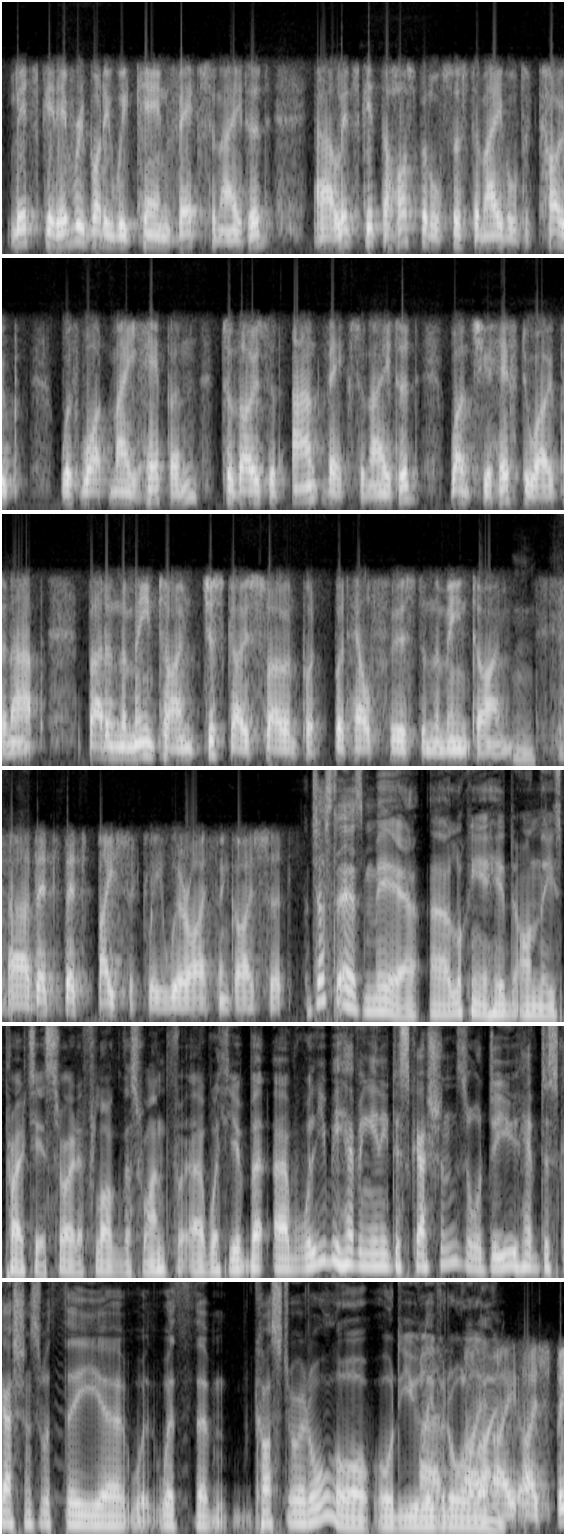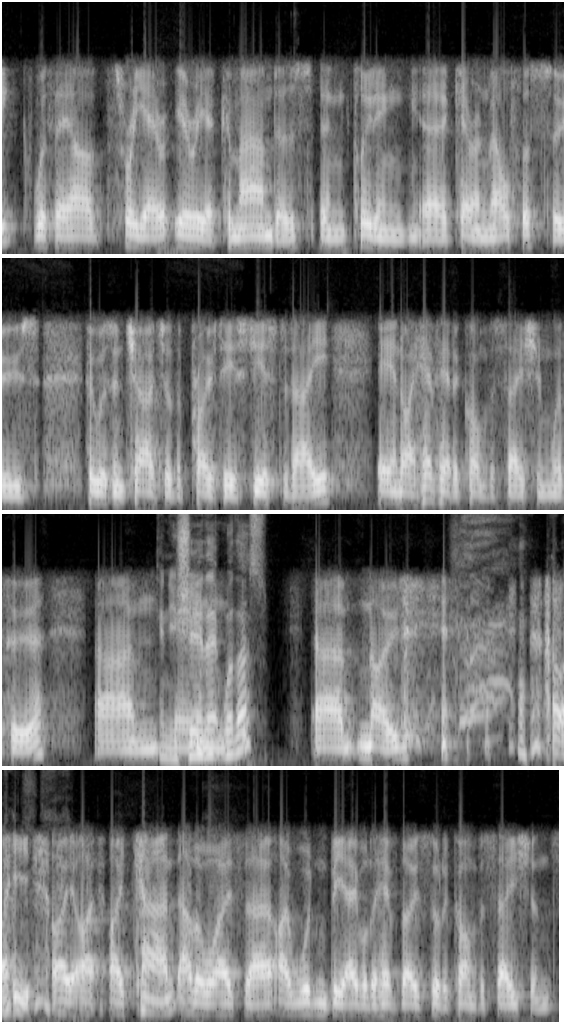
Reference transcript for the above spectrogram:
Let's get everybody we can vaccinated. Uh, let's get the hospital system able to cope with what may happen to those that aren't vaccinated once you have to open up. But in the meantime, just go slow and put, put health first in the meantime. Mm. Uh, that's, that's basically where I think I sit. Just as Mayor, uh, looking ahead on these protests, sorry to flog this one for, uh, with you, but uh, will you be having any discussions or do you have discussions with the uh, with, with the Costa at all or, or do you leave um, it all alone? I, I, speak with our three area commanders, including uh, Karyn Malthus, who's, who was in charge of the protest yesterday, and I have had a conversation with her. Um, Can you share that with us? Um, no, I, I, I, can't. Otherwise, uh, I wouldn't be able to have those sort of conversations.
